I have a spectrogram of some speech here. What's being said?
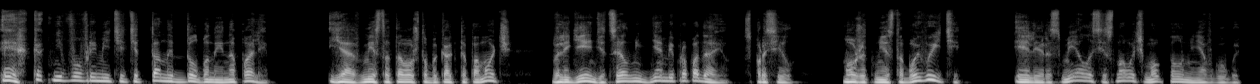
Эх, как не вовремя эти титаны долбаные напали. Я вместо того, чтобы как-то помочь, в легенде целыми днями пропадаю, — спросил. «Может, мне с тобой выйти?» Элли рассмеялась и снова чмокнула меня в губы.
